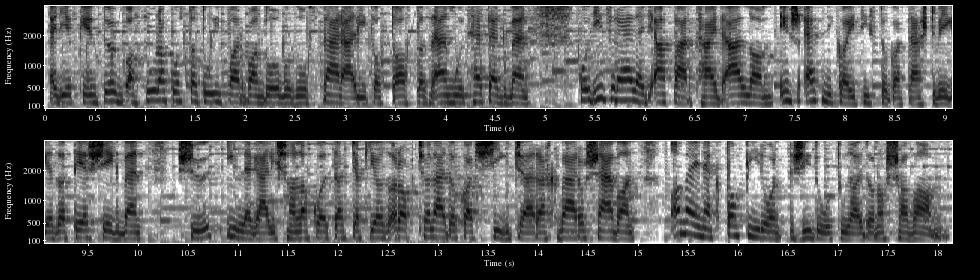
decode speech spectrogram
Egyébként több a szórakoztatóiparban dolgozó sztár állította azt az elmúlt hetekben, hogy Izrael egy apartheid állam és etnikai tisztogatást végez a térségben, sőt, illegálisan lakoltatja ki az arab családokat Sheikh Jarrah városában, amelynek papíron zsidó tulajdonosa van.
